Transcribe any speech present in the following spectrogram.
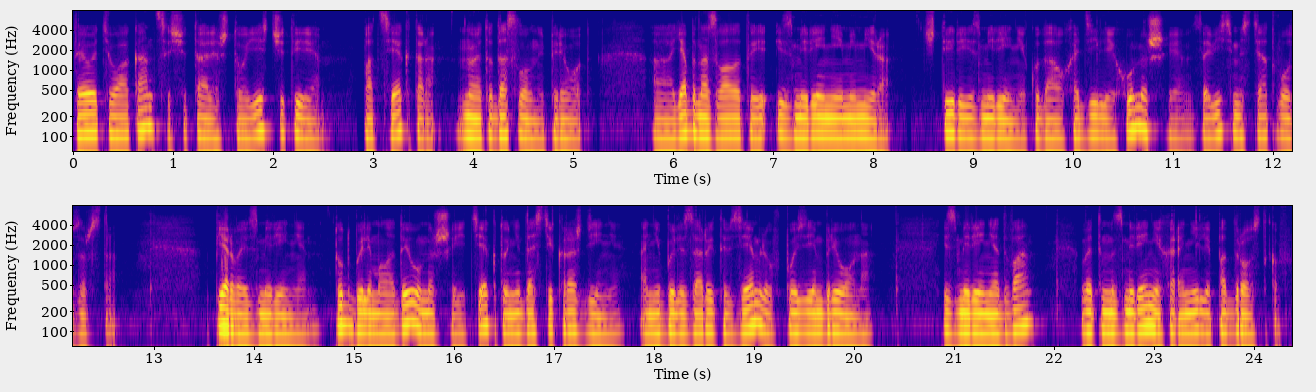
Теотиуаканцы считали, что есть четыре подсектора, но это дословный перевод. А, я бы назвал это измерениями мира. Четыре измерения, куда уходили их умершие в зависимости от возраста. Первое измерение. Тут были молодые умершие и те, кто не достиг рождения. Они были зарыты в землю в позе эмбриона. Измерение 2 в этом измерении хоронили подростков,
